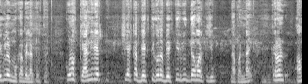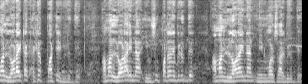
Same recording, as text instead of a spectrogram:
এগুলোর মোকাবেলা করতে হয়। কোনো ক্যান্ডিডেট সে একটা ব্যক্তি, কোনো ব্যক্তির বিরুদ্ধে আমার কিছু ব্যাপার নাই। কারণ আমার লড়াইটা একটা পার্টির বিরুদ্ধে। আমার লড়াই না ইউসুফ পাঠানের বিরুদ্ধে, আমার লড়াই না নির্মল শাহর বিরুদ্ধে।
